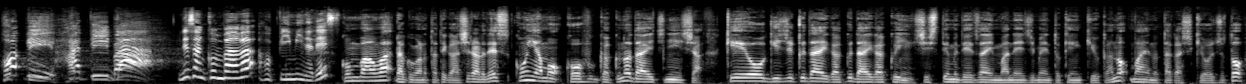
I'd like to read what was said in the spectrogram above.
ホッピーハッピーバー。皆さんこんばんは、ホッピーミーナです。こんばんは、落語の立川しららです。今夜も幸福学の第一人者、慶応義塾大学大学院システムデザインマネジメント研究科の前野隆教授と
